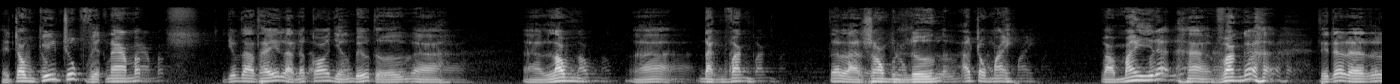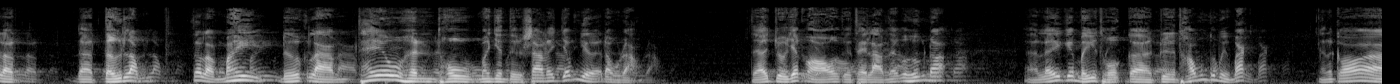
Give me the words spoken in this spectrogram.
Thì trong kiến trúc Việt Nam á chúng ta thấy là nó có những biểu tượng à, à, long à, đằng văn tức là rồng lượng ở trong mây. Và mây đó à, văn đó, thì đó là, đó là, là tự long tức là mây được làm theo hình thù mà nhìn từ xa nó giống như đầu rồng. Thì ở chùa giác ngộ thì thầy làm theo cái hướng đó. À, lấy cái mỹ thuật à, truyền thống của miền bắc. Nó có à,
